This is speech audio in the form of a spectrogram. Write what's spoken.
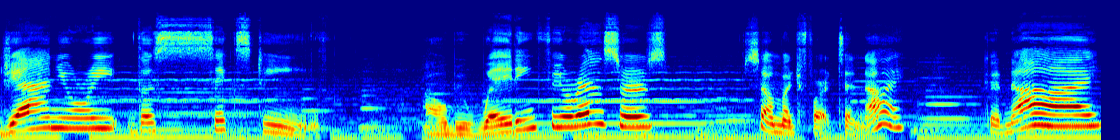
January the 16th. I'll be waiting for your answers. So much for tonight. Good night.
